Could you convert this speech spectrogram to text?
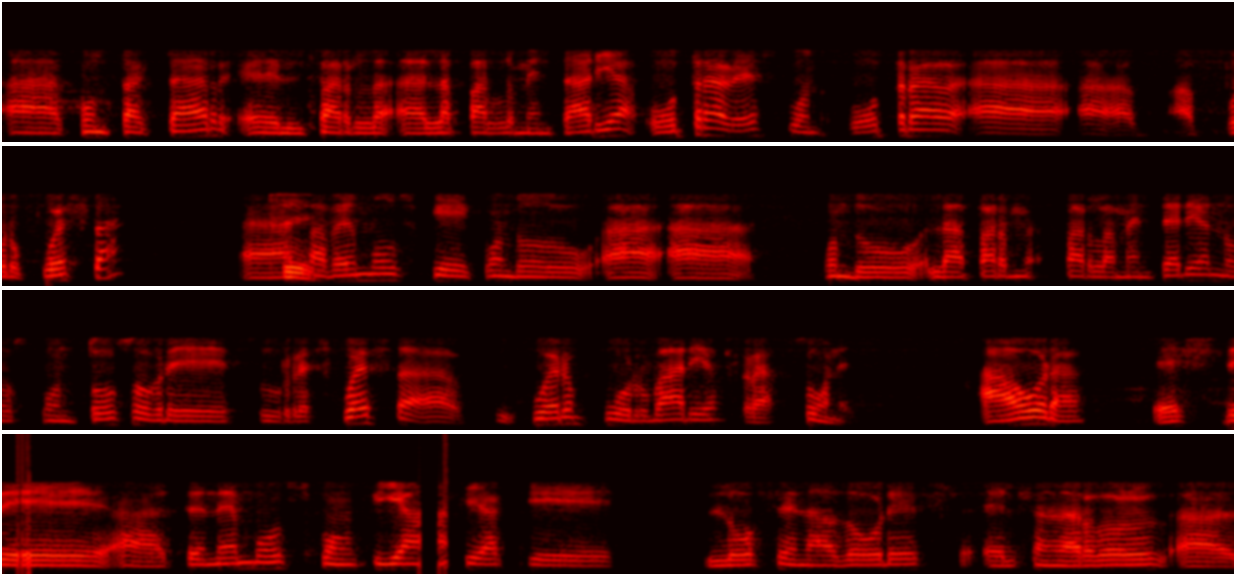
ah, contactar el parla- a la parlamentaria otra vez con otra ah, propuesta. Sí. Sabemos que cuando cuando la par- parlamentaria nos contó sobre su respuesta fueron por varias razones. Ahora, este, ah, tenemos confianza que los senadores, el senador ah,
